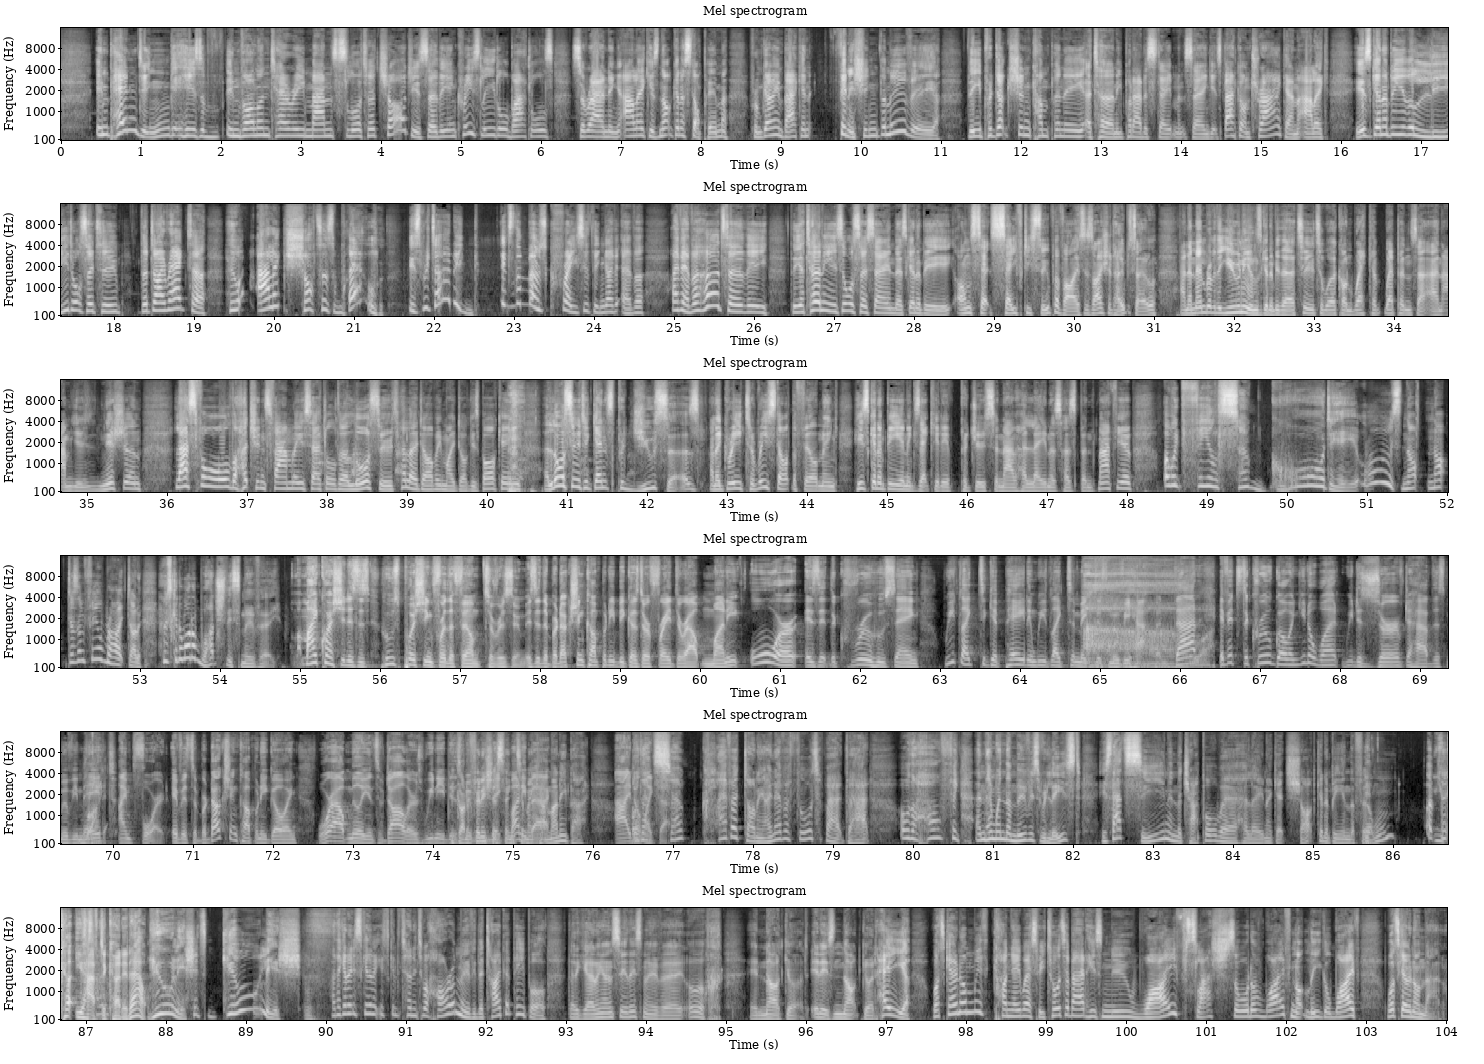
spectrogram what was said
impending his involuntary manslaughter charges. So the increased legal battles surrounding Alec is not going to stop him from going back and finishing the movie. The production company attorney put out a statement saying it's back on track and Alec is going to be the lead. Also, to the director, who Alec shot as well, is returning. It's the most crazy thing I've ever I've ever heard. So the the attorney is also saying there's going to be on-set safety supervisors. I should hope so, and a member of the union's going to be there too to work on wec- weapons and ammunition. Last fall, the Hutchins family settled a lawsuit. Hello, Darby, my dog is barking. a lawsuit against producers and agreed to restart the filming. He's going to be an executive producer now. Halyna's husband, Matthew. Oh, it feels so gaudy. Oh, it's not not doesn't feel right darling. Who's going to want to watch this movie? My question is, is who's pushing for the film to resume? Is it the production company because they're afraid they're out money? Or is it the crew who's saying, we'd like to get paid and we'd like to make this movie happen? That, if it's the crew going, you know what, we deserve to have this movie made, Right. I'm for it. If it's a production company going, we're out millions of dollars, we need this got to movie finish to this thing money to make back. our money back. I oh, don't like that's that. so clever, Donny. I never thought about that. Oh, the whole thing. And then when the movie's released, is that scene in the chapel where Halyna gets shot going to be in the film? Uh, You cut. You have to cut it out. Ghoulish. It's ghoulish. I think it's going to it's going to turn into a horror movie. The type of people that are going to go and see this movie, ugh, it's not good. It is not good. Hey, what's going on with Kanye West? We talked about his new wife slash sort of wife, not legal wife. What's going on now?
